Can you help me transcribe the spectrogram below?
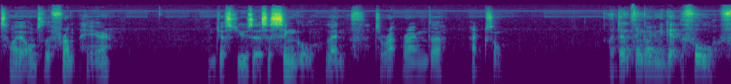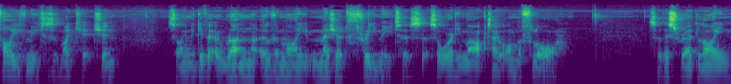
tie it onto the front here and just use it as a single length to wrap round the axle. I don't think I'm going to get the full 5 metres of my kitchen so I'm going to give it a run over my measured 3 metres that's already marked out on the floor. So this red line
